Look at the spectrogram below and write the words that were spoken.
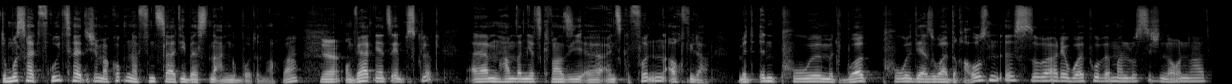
du musst halt frühzeitig immer gucken, da findest du halt die besten Angebote noch, wa? Ja. Und wir hatten jetzt eben das Glück, ähm, haben dann jetzt quasi äh, eins gefunden, auch wieder mit In-Pool, mit Whirlpool, der sogar draußen ist, sogar der Whirlpool, wenn man lustigen Launen hat.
